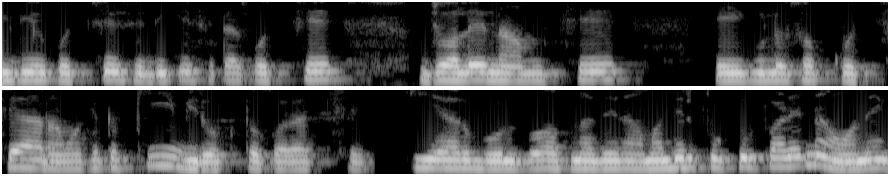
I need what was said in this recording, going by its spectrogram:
ভিডিও করছে, সেদিকে সেটা করছে, জলে নামছে, এইগুলো সব করছে। আর আমাকে তো কী বিরক্ত করাচ্ছে। কী আর বলব আপনাদের, আমাদের পুকুর পাড়ে না অনেক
